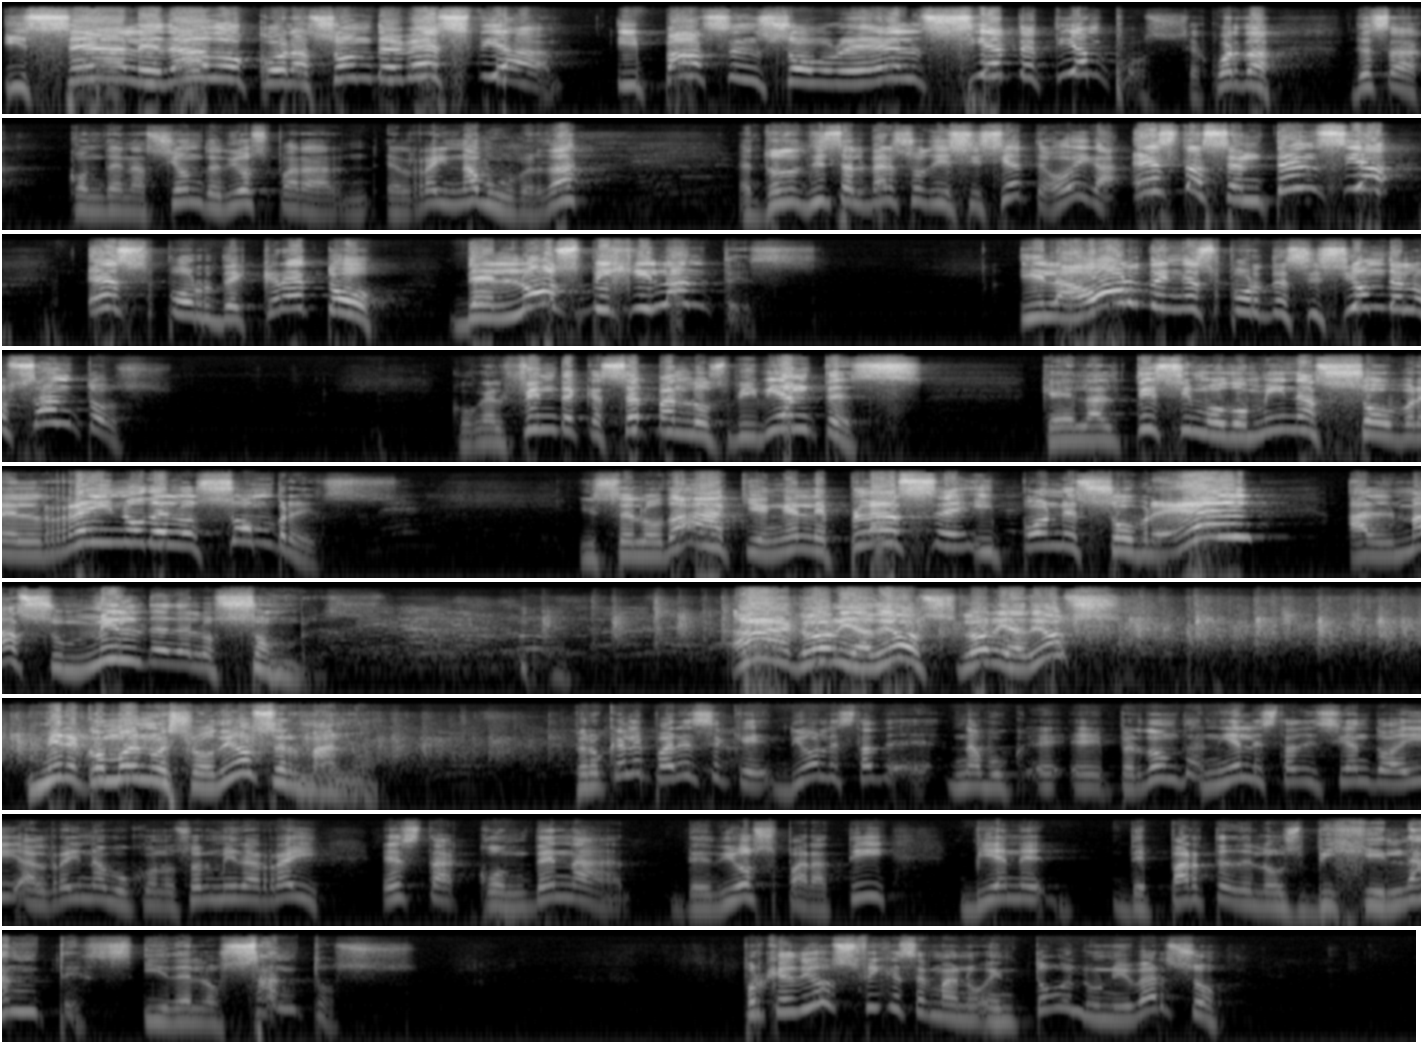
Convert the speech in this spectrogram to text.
y sea le dado corazón de bestia y pasen sobre él siete tiempos. ¿Se acuerda de esa condenación de Dios para el rey Nabu, verdad? Entonces dice el verso 17, oiga, esta sentencia es por decreto de los vigilantes y la orden es por decisión de los santos, con el fin de que sepan los vivientes que el Altísimo domina sobre el reino de los hombres y se lo da a quien él le place y pone sobre él al más humilde de los hombres. Ah, gloria a Dios, gloria a Dios. Mire cómo es nuestro Dios, hermano. Pero ¿qué le parece que Dios le está, eh, eh, perdón, Daniel está diciendo ahí al rey Nabucodonosor, mira rey, esta condena de Dios para ti viene de parte de los vigilantes y de los santos. Porque Dios, fíjese hermano, en todo el universo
